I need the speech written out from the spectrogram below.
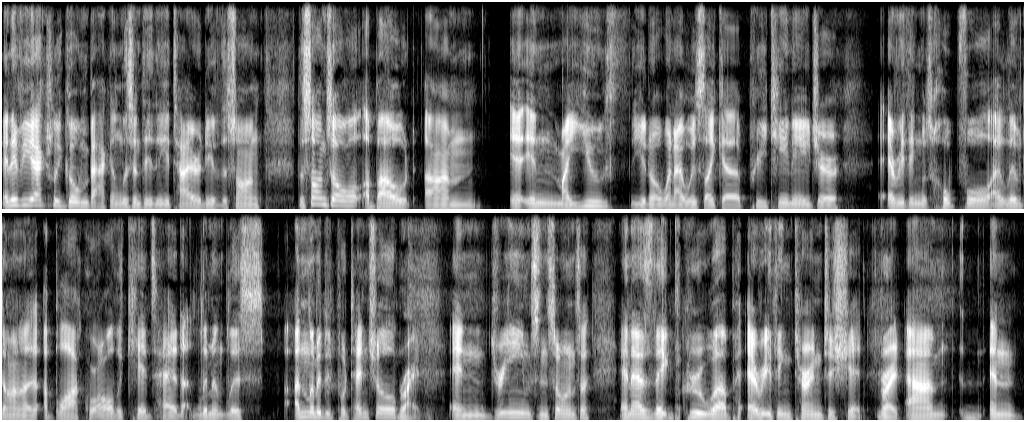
and if you actually go back and listen to the entirety of the song, the song's all about um i- in my youth, you know, when I was like a pre-teenager, everything was hopeful. I lived on a, a block where all the kids had limitless, unlimited potential, Right. and dreams and so on and so. And as they grew up, everything turned to shit. Right. Um, and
